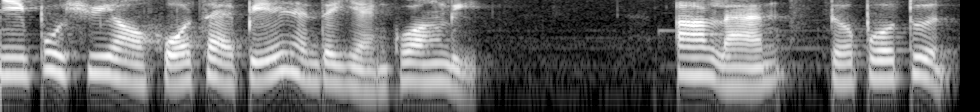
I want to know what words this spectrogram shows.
你不需要活在别人的眼光里。阿兰·德波顿。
